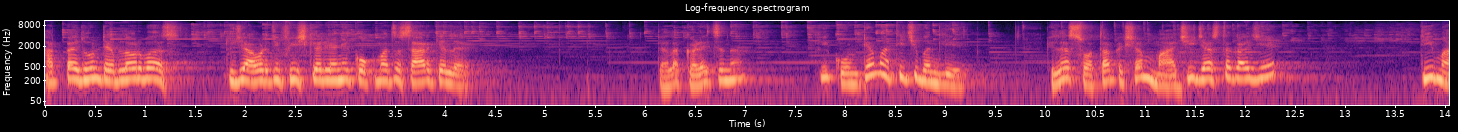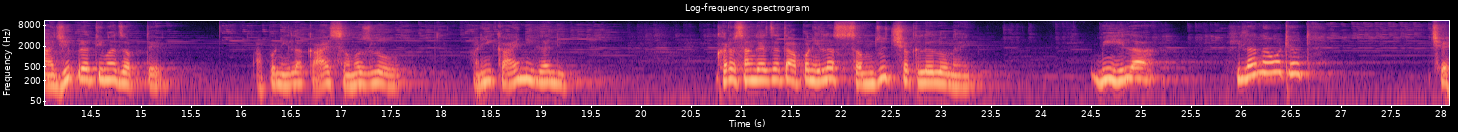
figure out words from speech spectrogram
हातपाय धुवून टेबलावर बस. तुझी आवडती फिश करी आणि कोकमाचं सार केलं आहे त्याला कळेच ना की कोणत्या मातीची बनली आहे हिला स्वतःपेक्षा माझी जास्त काळजी आहे? ती माझी प्रतिमा जपते. आपण हिला काय समजलो आणि काय निघाली? खरं सांगायचं तर आपण हिला समजूच शकलेलो नाही. मी हिला हिला नावं ठेवते? छे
